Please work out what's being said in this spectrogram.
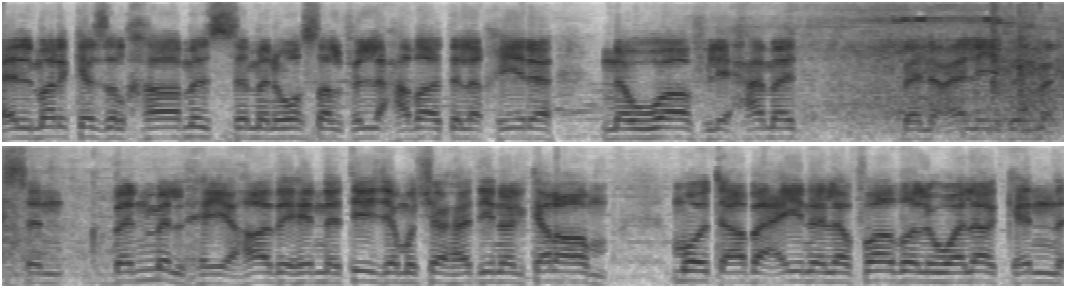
المركز الخامس من وصل في اللحظات الأخيرة نواف لحمد بن علي بن محسن بن ملهي هذه النتيجة مشاهدينا الكرام متابعين الأفاضل ولكن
